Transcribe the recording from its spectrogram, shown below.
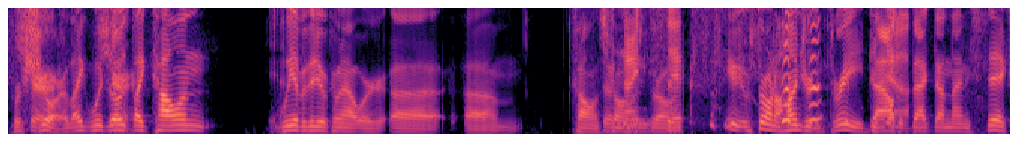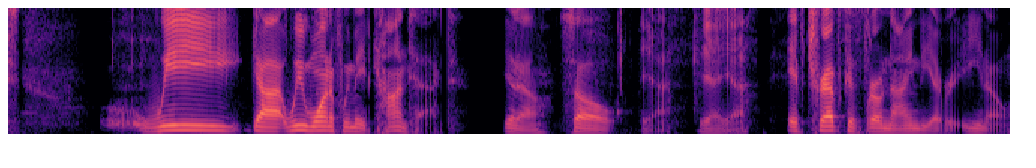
for sure. Like with sure. those, like Colin, Yeah. we have a video coming out where uh, um, Colin Stone was throwing 96. He was throwing 103, dialed Yeah. it back down 96. We got we won if we made contact, you know. So Yeah, yeah, yeah. if Trev could throw 90 every, you know,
